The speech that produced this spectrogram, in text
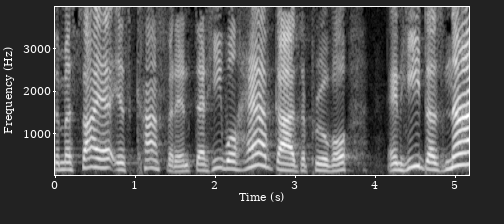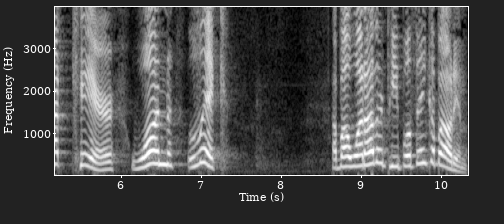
the Messiah is confident that he will have God's approval and he does not care one lick about what other people think about him.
